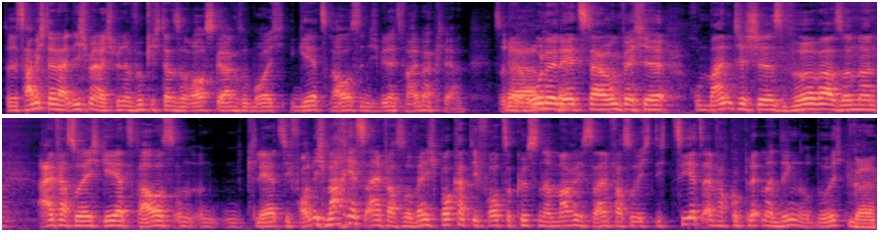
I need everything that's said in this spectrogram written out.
So, das habe ich dann halt nicht mehr. Ich bin dann wirklich dann so rausgegangen, so, boah, ich gehe jetzt raus und ich will jetzt Weiber klären. So, ne? ja, ohne ja. jetzt da irgendwelche romantisches Wirrwarr, sondern einfach so, ich gehe jetzt raus und, und kläre jetzt die Frau. Und ich mache jetzt einfach so, wenn ich Bock habe, die Frau zu küssen, dann mache ich es einfach so. Ich, ich ziehe jetzt einfach komplett mein Ding durch. Geil.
